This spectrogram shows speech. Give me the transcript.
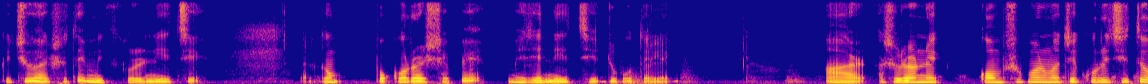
কিছু একসাথে মিক্স করে নিয়েছি। একদম পকোড়ার শেপে ভেজে নিয়েছি ডুবো তেলে। আর আসলে অনেক কম সময়ের মাঝে করেছি তো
